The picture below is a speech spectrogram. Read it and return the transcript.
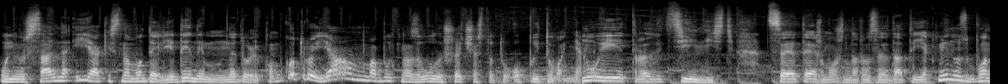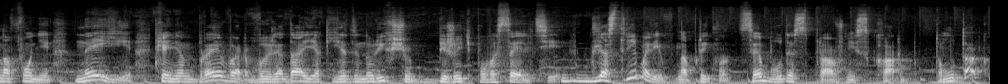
універсальна і якісна модель. Єдиним недоліком котрої я, мабуть, назву лише частоту опитування. Ну і традиційність. Це теж можна розглядати як мінус, бо на фоні неї Canyon Braver виглядає як єдиноріг, що біжить по весельці. Для стрімерів, наприклад, це буде справжній скарб. Тому так.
